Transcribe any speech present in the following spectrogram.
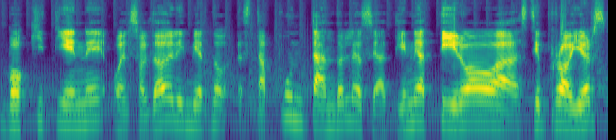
Bucky tiene, o el soldado del invierno está apuntándole, o sea, tiene a tiro a Steve Rogers,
